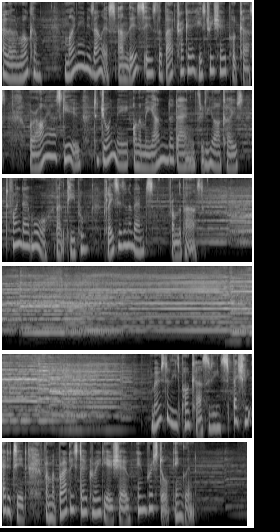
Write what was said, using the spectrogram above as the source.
Hello and welcome. My name is Alice, and this is the Backtracker History Show podcast, where I ask you to join me on a meander down through the archives to find out more about the people, places, and events from the past. Most of these podcasts have been specially edited from a Bradley Stoke radio show in Bristol, England.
